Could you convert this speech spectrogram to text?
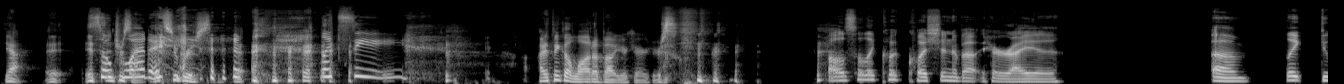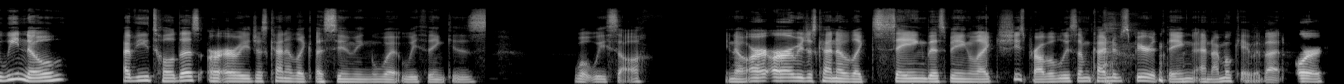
yeah it, it's So interesting poetic. it's super interesting Yeah. let's see. i think a lot about your characters Also, like, quick question about Hiraya. Um, like, do we know? Have you told us, or are we just kind of like assuming what we think is what we saw? You know, or, or are we just kind of like saying this, being like, she's probably some kind of spirit thing, and I'm okay with that? Or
